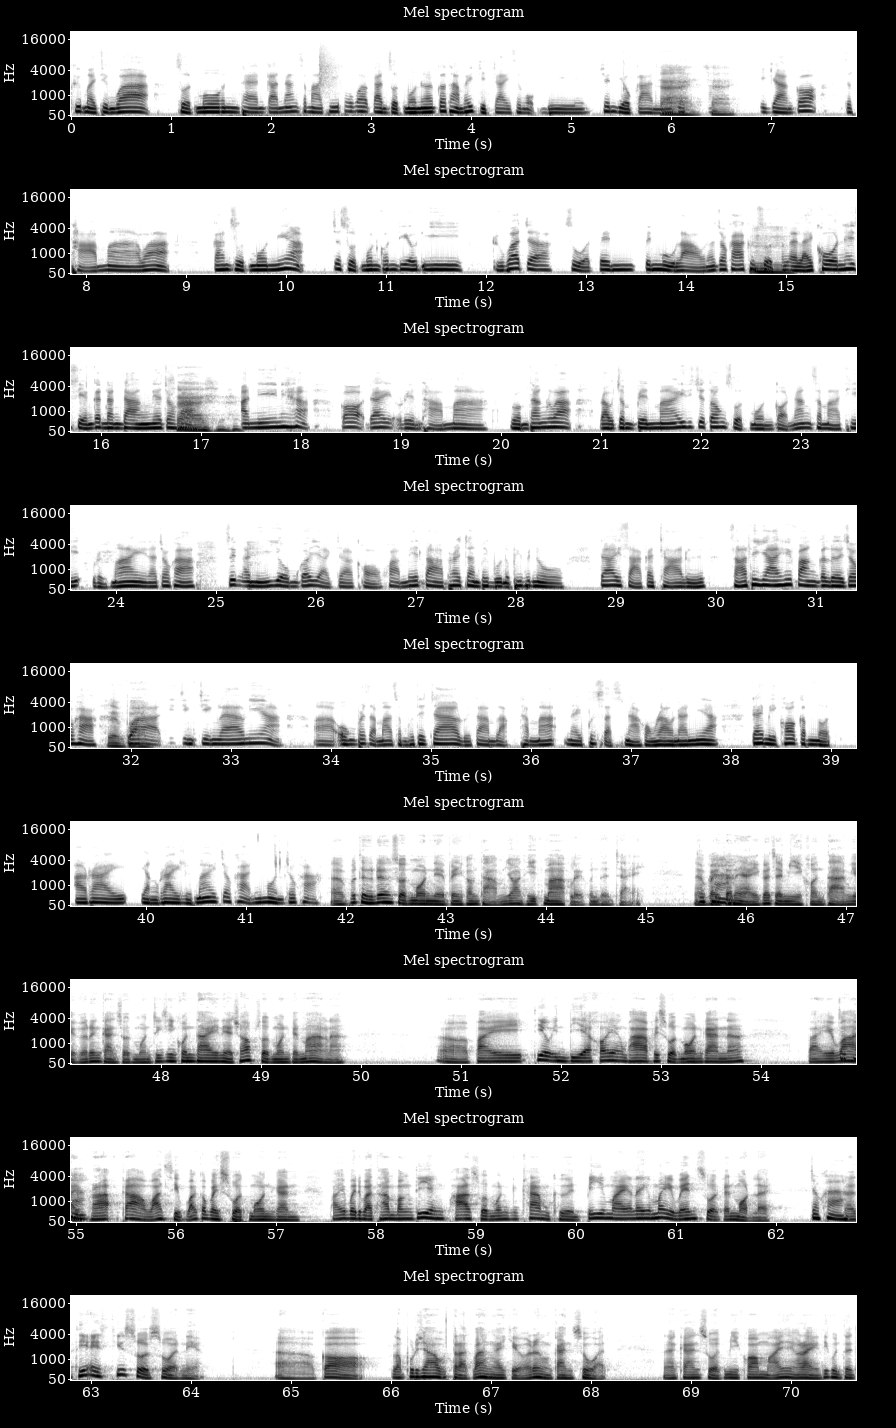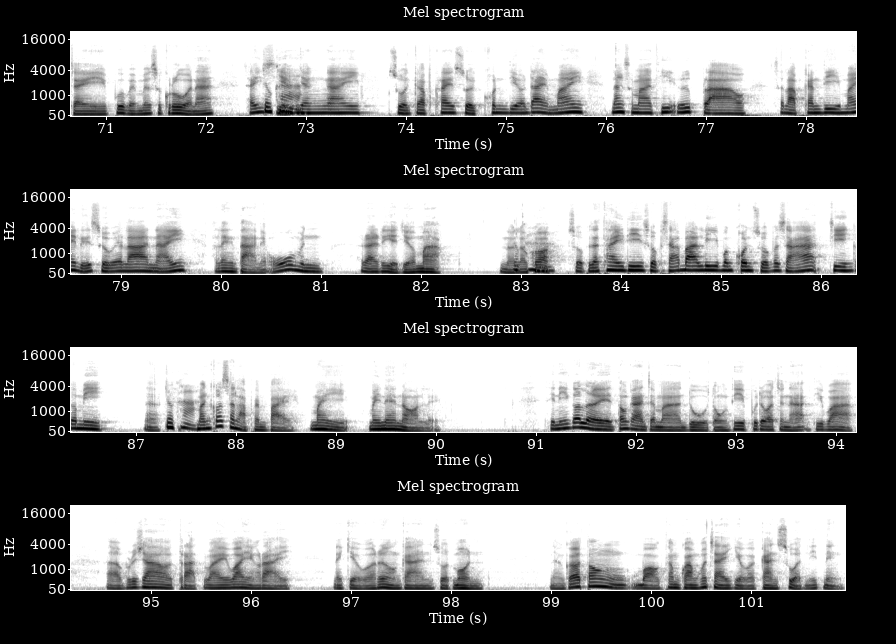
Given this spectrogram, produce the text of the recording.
คือหมายถึงว่าสวดมนต์แทนการนั่งสมาธิเพราะว่าการสวดมนต์นั้นก็ทำให้จิตใจสงบดี เช่นเดียวกันใช่ใช่อีกอย่างก็จะถามมาว่า การสวดมนต์เนี่ยจะสวดมนต์คนเดียวดี หรือว่าจะสวดเป็นเป็นหมู่เหล่านะเจ้าค่ะคือสวดหลาย ๆ คนให้เสียงกันดัง ๆ เนี่ยเจ้าค่ะ อันนี้เนี่ยก็ได้เรียนถามมารวมทั้งว่าเราจำเป็นไหมที่จะต้องสวดมนต์ก่อนนั่งสมาธิหรือไม่นะเจ้าคะซึ่งอันนี้โยมก็อยากจะขอความเมตตาพระอาจารย์ไพบุญอภิปุโน ได้สากฉาหรือสาธยายให้ฟังกันเลยเจ้าค่ะ ว่าที่จริง ๆ แล้วเนี่ยอองค์พระสัมมาสัมพุทธเจ้า หรือตามหลักธรรมะในพุทธศาสนาของเรานั้นเนี่ยได้มีข้อกำหนด อะไรอย่างไรหรือไม่เจ้าค่ะนิมนต์เจ้าค่ะพูดถึงเรื่องสวดมนต์เนี่ยเป็นคำถามยอดฮิตมากเลยคุณเตือนใจไปที่ไหนก็จะมีคนถามเกี่ยวกับเรื่องการสวดมนต์จริง ๆ คนไทยเนี่ยชอบสวดมนต์กันมากนะไปเที่ยวอินเดียเขายังพาไปสวดมนต์กันนะ ไปไหว้พระเก้าวัดสิบวัดก็ไปสวดมนต์กัน ไปปฏิบัติธรรมบางที่ยังพาสวดมนต์กันข้ามคืน ปีใหม่อะไรไม่เว้นสวดกันหมดเลย เจ้าค่ะที่ไอ้ที่สวดสวดเนี่ยก็เราพุทธเจ้าตรัสว่าไงเกี่ยวกับเรื่องของการสวด นะการสวดมีความหมายอย่างไรอย่างที่คุณเตือนใจพูดไปเมื่อสักครู่นะ ใช้เสียงยังไง สวดกับใครสวดคนเดียวได้ไหมนั่งสมาธิหรือเปล่า สลับกันดีไหมหรือสวดเวลาไหน อะไรต่างๆเนี่ยโอ้มันรายละเอียดเยอะมากนะแล้วก็สวดภาษาไทยดีสวดภาษาบาลีบางคนสวดภาษาจีนก็มีนะมันก็สลับกันไปไม่ไม่แน่นอนเลย ทีนี้ก็เลยต้องการจะมาดูตรงที่พุทธวจนะที่ว่าพระเจ้าตรัสไว้ว่าอย่างไร ในเกี่ยวกับเรื่องของการสวดมนต์ นะก็ต้องบอกทำความเข้าใจเกี่ยวกับการสวดนิดหนึ่ง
